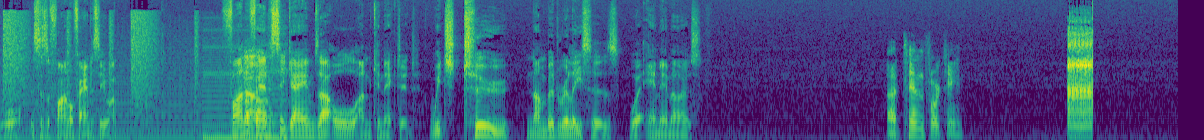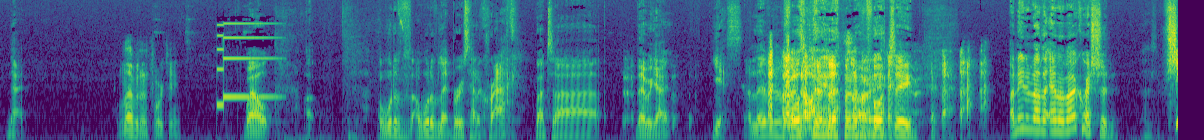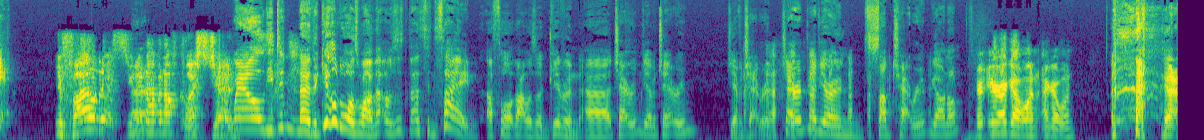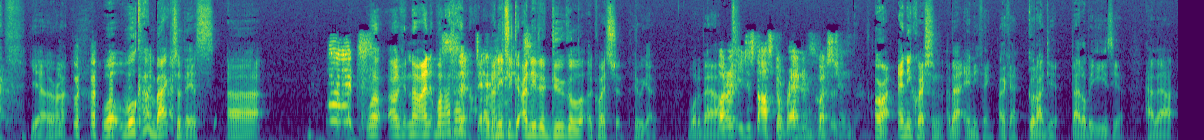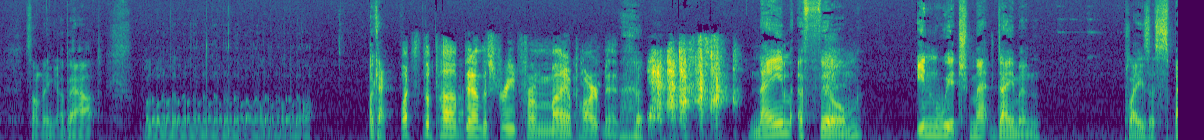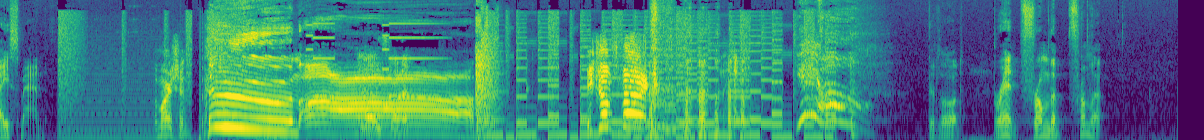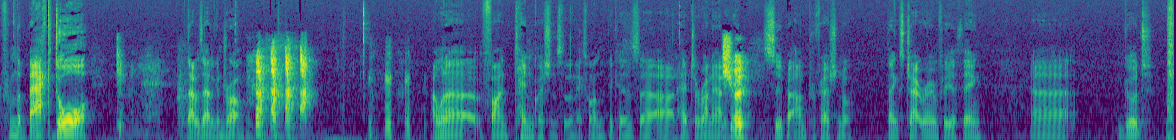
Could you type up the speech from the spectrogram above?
Oh, this is a Final Fantasy one. Final Go. Fantasy games are all unconnected. Which two numbered releases were MMOs? Uh, 10, 14. Nat. 11 and 14. Well, I- I would have I would have let Bruce had a crack, but uh, there we go. Yes, eleven and I got no 14. idea, 11 and 14. I need another MMO question. Shit. You failed us! You didn't Uh, have enough questions! Well, you didn't know the Guild Wars one. That was that's insane. I thought that was a given. Uh, chat room? Do you have a chat room? Do you have a chat room? chat room? Do you have your own sub chat room going on? Here, here, I got one. I got one. yeah. All right. Well, we'll come back to this. Uh, What? well, okay, no. I, well, I, This is don't, dead I need to. I need to Google a question. Here we go. What about? Why don't you just ask a random question? All right, any question about anything. Okay, good idea. That'll be easier. How about something about. Okay, What's the pub down the street from my apartment? name a film in which Matt Damon plays a spaceman. The Martian. Boom! he's Ah! He comes back! Good lord, Brent from the from the from the back door. That was out of control. I want to find ten questions for the next one because uh, I'd hate to run out. Should. Again. Super unprofessional. Thanks, chat room, for your thing. Uh, good.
